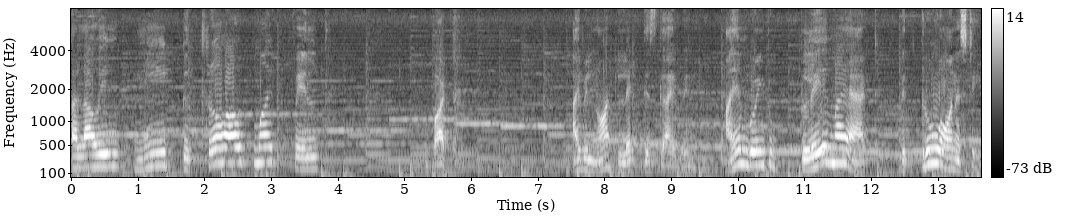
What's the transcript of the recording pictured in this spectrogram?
allowing me to throw out my filth. But I will not let this guy win. I am going to play my act with true honesty.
